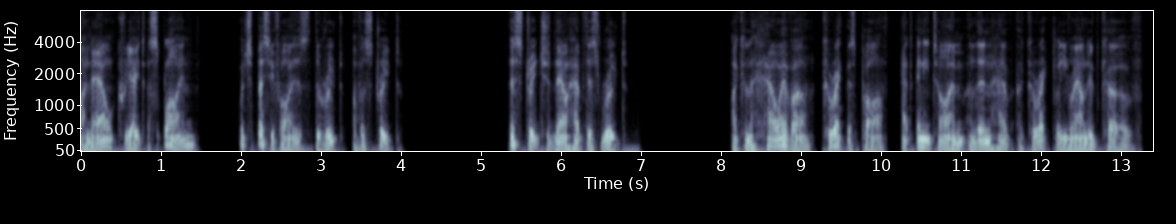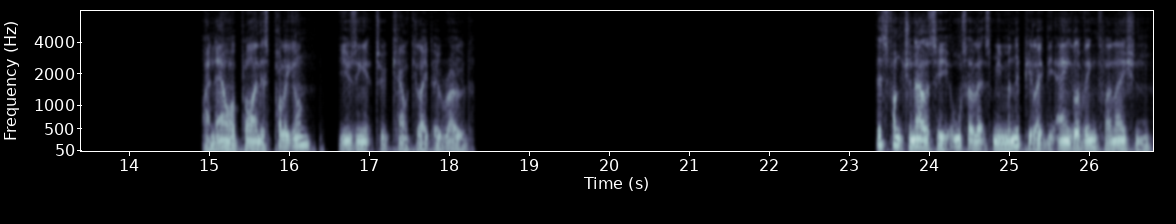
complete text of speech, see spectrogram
I now create a spline which specifies the route of a street. This street should now have this route. I can however correct this path at any time and then have a correctly rounded curve. I now apply this polygon, using it to calculate a road. This functionality also lets me manipulate the angle of inclination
